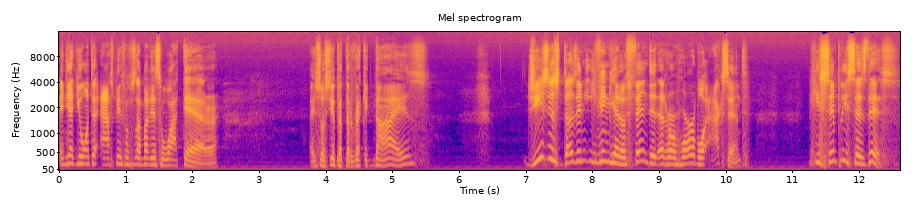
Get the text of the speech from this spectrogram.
And yet you want to ask me for somebody's water. Isos, you better recognize. Jesus doesn't even get offended at her horrible accent. He simply says this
